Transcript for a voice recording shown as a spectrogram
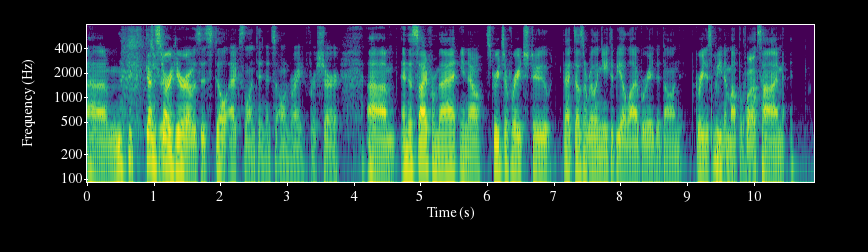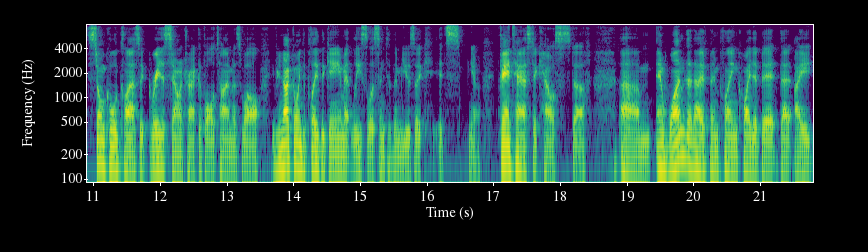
um, Gunstar Heroes is still excellent in its own right, for sure. Um, and aside from that, you know, Streets of Rage 2, that doesn't really need to be elaborated on. Greatest beat 'em up of all time. Stone Cold classic, greatest soundtrack of all time as well. If you're not going to play the game, at least listen to the music. It's you know fantastic house stuff. Um, and one that I've been playing quite a bit that I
